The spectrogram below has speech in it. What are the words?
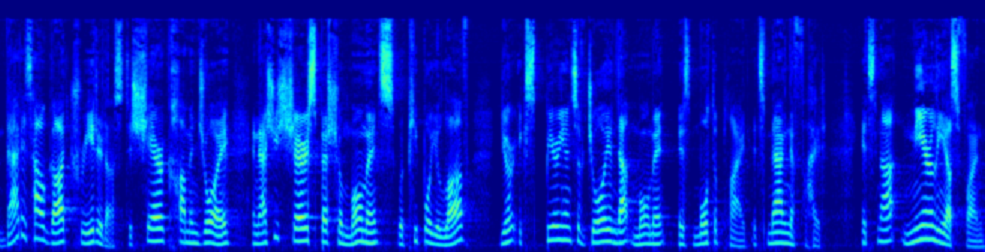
That is how God created us to share common joy. And as you share special moments with people you love, your experience of joy in that moment is multiplied, it's magnified. It's not nearly as fun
